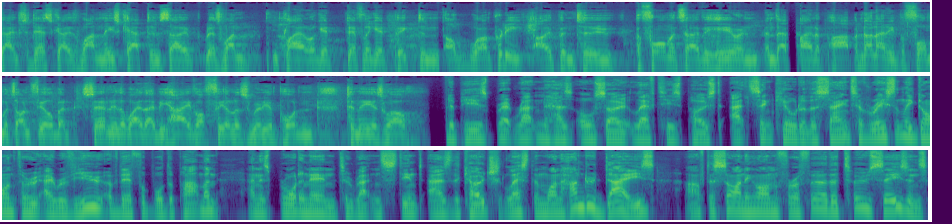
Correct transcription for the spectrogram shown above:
James Tedesco's one, he's captain, so there's one player that'll get definitely get picked, and I'm, well, I'm pretty open to performance over here and, and that playing a part, but not only performance on field, but certainly the way they behave off field is really important to me as well. It appears Brett Ratten has also left his post at St Kilda. The Saints have recently gone through a review of their football department and has brought an end to Ratten's stint as the coach less than 100 days after signing on for a further two seasons.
